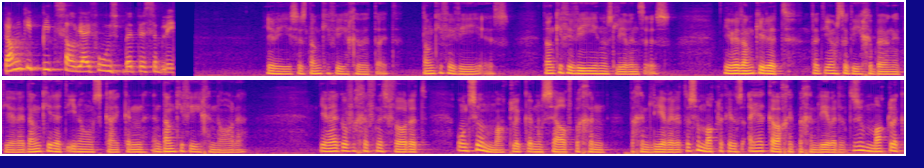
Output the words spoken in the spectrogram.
Dankie Piet, sal jy vir ons bid asseblief? Here Jesus, dankie vir u grootheid. Dankie vir wie u is. Dankie vir wie u in ons lewens is. Here, dankie dat dat u ons tot hier gebring het, Here. Dankie dat u na ons kyk en en dankie vir u genade. Jy werk oor vergifnis vir dat ons so maklik in onsself begin begin lewe. Dit is so maklik uit ons eie krag uit begin lewe. Dit is so maklik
